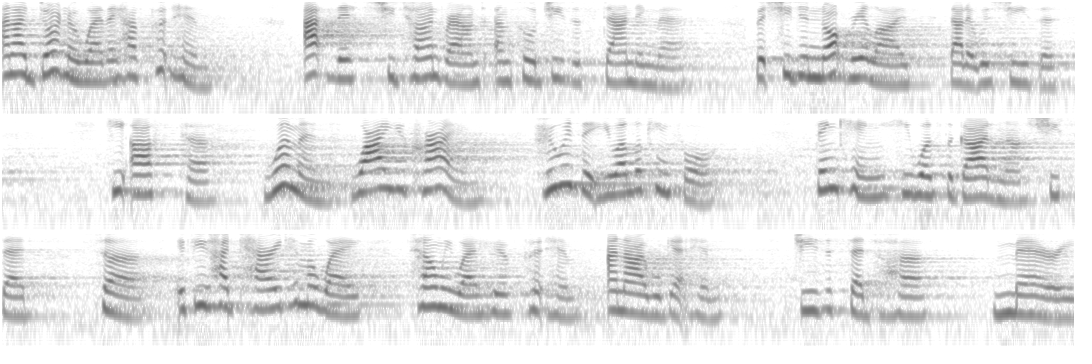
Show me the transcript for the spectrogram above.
and I don't know where they have put him. At this, she turned round and saw Jesus standing there, but she did not realize that it was Jesus. He asked her, Woman, why are you crying? Who is it you are looking for? Thinking he was the gardener, she said, Sir, if you had carried him away, tell me where you have put him, and I will get him. Jesus said to her, Mary.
